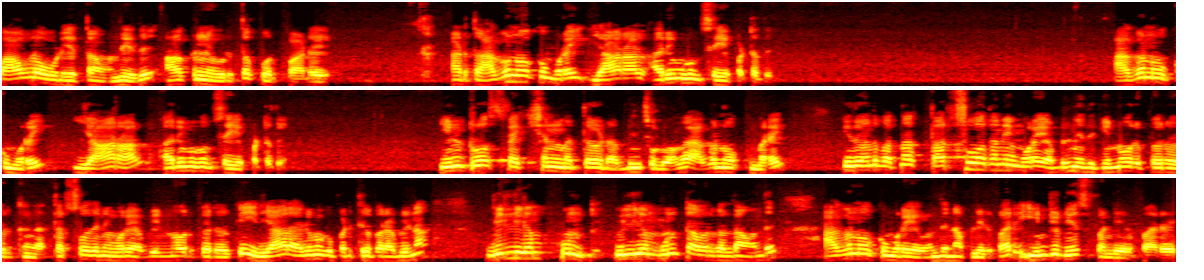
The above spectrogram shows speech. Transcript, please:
பாவ்லோவுடைய தான் வந்து இது. ஆக்கல் நிவர்த்த கோட்பாடு. அடுத்து அகநோக்கு முறை யாரால் அறிமுகம் செய்யப்பட்டது? அகநோக்கு முறை யாரால் அறிமுகம் செய்யப்பட்டது? இன்ட்ரோஸ்பெக்ஷன் மெத்தட் அப்படின்னு சொல்லுவாங்க அகநோக்கு முறை. இது வந்து பார்த்தீங்கன்னா தற்சோதனை முறை அப்படின்னு இதுக்கு இன்னொரு பேரும் இருக்குங்க. தற்சோதனை முறை அப்படின்னு இன்னொரு பேர் இருக்கு. இது யார் அறிமுகப்படுத்தியிருப்பார் அப்படின்னா வில்லியம் ஹுண்ட். வில்லியம் ஹுண்ட் அவர்கள் தான் வந்து அகநோக்கு முறையை வந்து என்ன பண்ணியிருப்பாரு? இன்ட்ரடியூஸ் பண்ணியிருப்பாரு.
